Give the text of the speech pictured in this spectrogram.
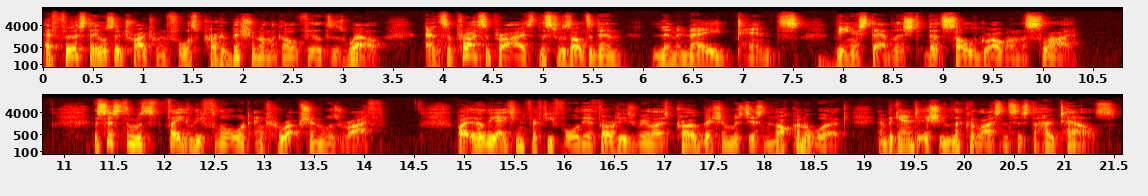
At first, they also tried to enforce prohibition on the goldfields as well, and surprise, surprise, this resulted in lemonade tents being established that sold grog on the sly. The system was fatally flawed and corruption was rife. By early 1854, the authorities realized prohibition was just not going to work and began to issue liquor licenses to hotels.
